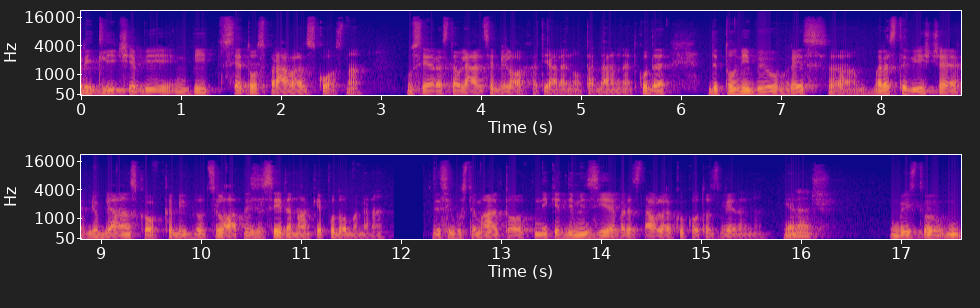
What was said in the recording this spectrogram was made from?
pritličje bi, bi vse to spravili skozi. Ne. Vse razstavljalce bi lahko hatjale noter daljne. Tako da, da to ni bil res um, razstavišče ljubljansko, ki bi bilo celotno zasedeno, kaj podobnega. Ne. Da si boste malo to neke dimenzije predstavljali, kako to zgleda. Je noč. V bistvu,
